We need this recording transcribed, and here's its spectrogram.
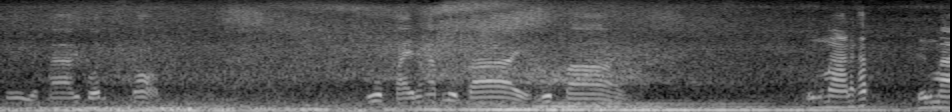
เคเหยียบมาพี่ฝนรอบรูปไปนะครับรูปไปรูปไปดึงมานะครับ ดึงมา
